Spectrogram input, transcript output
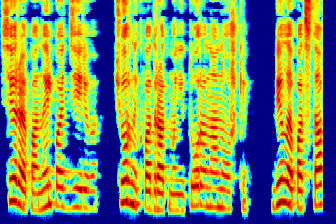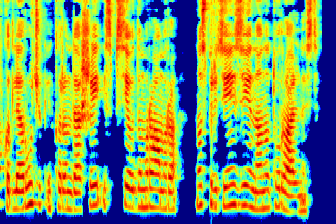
Серая панель под дерево, черный квадрат монитора на ножке, белая подставка для ручек и карандашей из псевдомрамора, но с претензией на натуральность.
